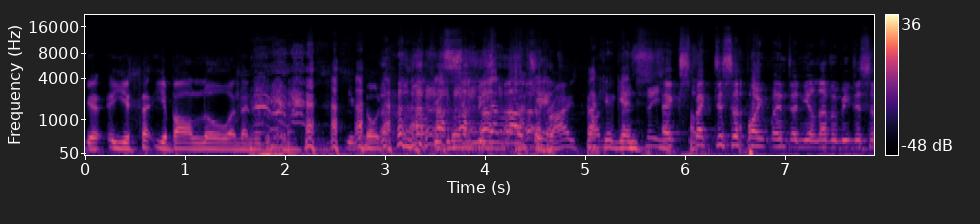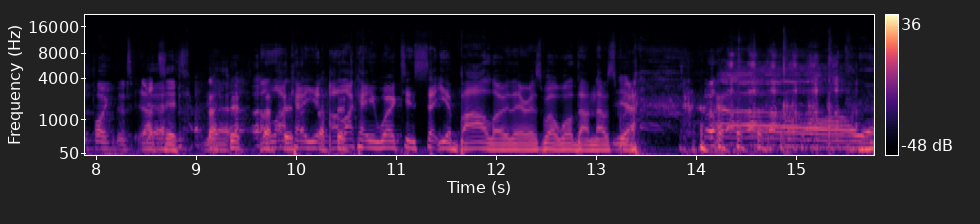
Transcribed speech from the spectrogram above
you, you set your bar low, and then you can, you can only, you can only See be the logic. surprised. Back against. see. Expect disappointment and you'll never be disappointed. That's Yeah. it. Yeah. I like how you I like how you worked in set your bar low there as well. Well done. That was good. Yeah. oh,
